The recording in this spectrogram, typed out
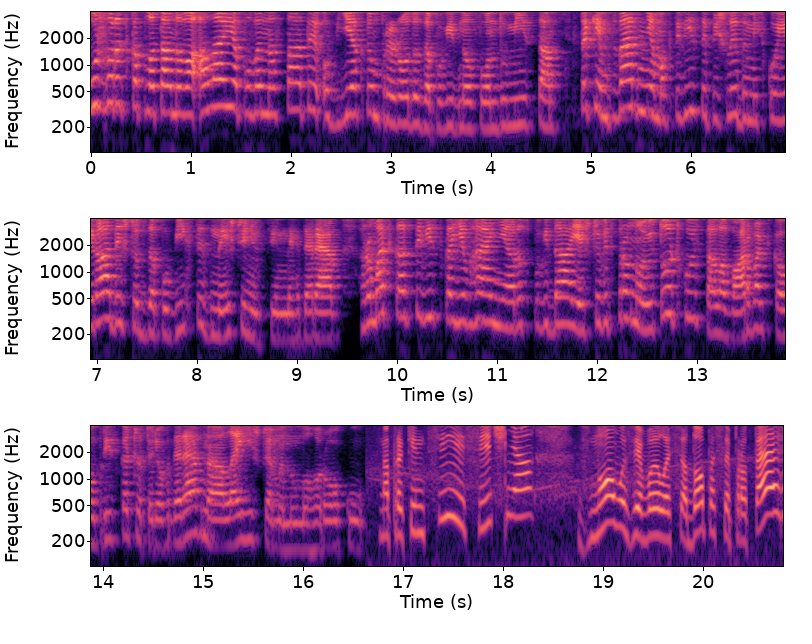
Ужгородська платанова алея повинна стати об'єктом природозаповідного фонду міста. З таким зверненням активісти пішли до міської ради, щоб запобігти знищенню цінних дерев. Громадська активістка Євгенія розповідає, що відправною точкою стала варварська обрізка чотирьох дерев на алеї ще минулого року. Наприкінці січня знову з'явилися дописи про те,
